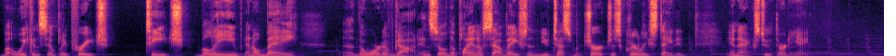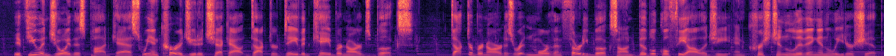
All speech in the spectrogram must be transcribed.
but we can simply preach, teach, believe, and obey uh, the word of God. And so the plan of salvation in the New Testament church is clearly stated in Acts 2:38. If you enjoy this podcast, we encourage you to check out Dr. David K. Bernard's books. Dr. Bernard has written more than 30 books on biblical theology and Christian living and leadership.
